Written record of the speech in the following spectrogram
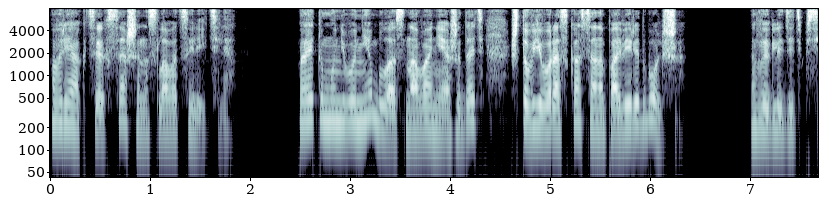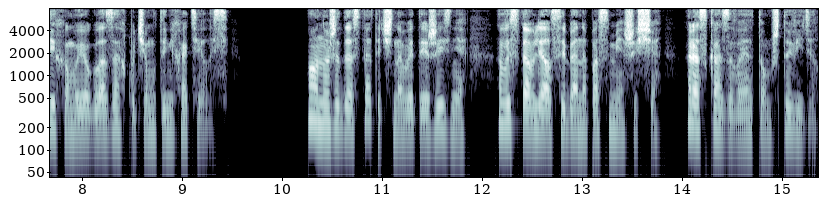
в реакциях Саши на слова целителя. Поэтому у него не было оснований ожидать, что в его рассказ она поверит больше. Выглядеть психом в ее глазах почему-то не хотелось. Он уже достаточно в этой жизни выставлял себя на посмешище, рассказывая о том, что видел.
